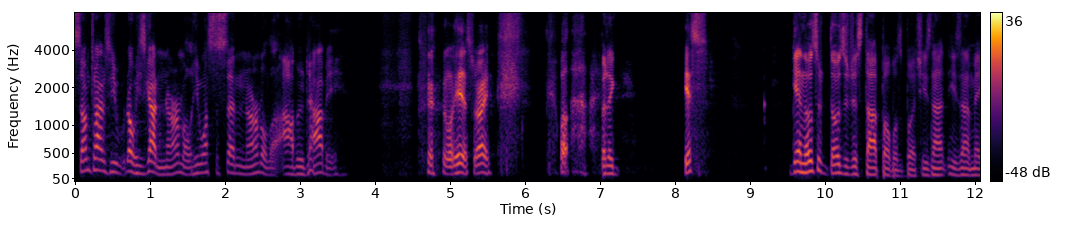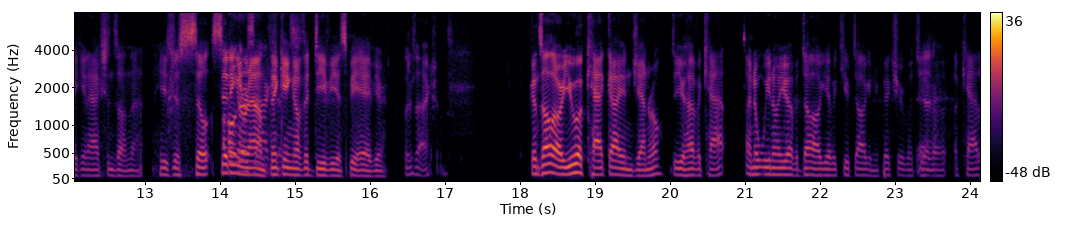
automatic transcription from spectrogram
Sometimes he no, he's got Nermal. He wants to send Nermal to Abu Dhabi. well, yes, right. Well, But uh, yes, Again, those are those are just thought bubbles, Butch. He's not he's not making actions on that. He's just still sitting there's around thinking of the devious behavior. There's actions. Gonzalo, are you a cat guy in general? Do you have a cat? I know we know you have a dog. You have a cute dog in your picture, but do you have a, a cat?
